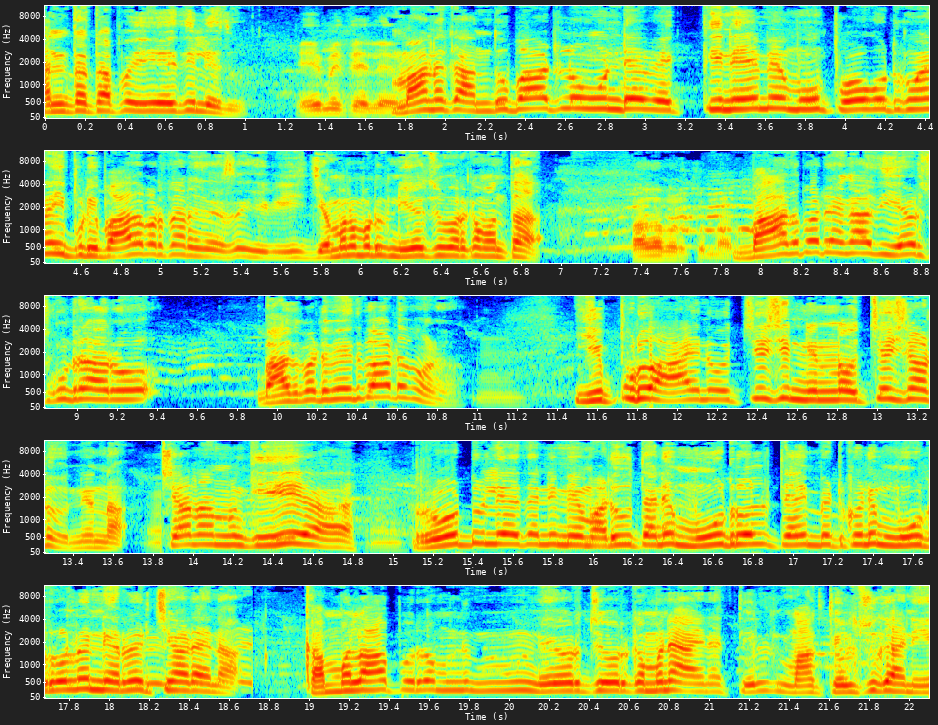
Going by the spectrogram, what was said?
అంత తప్ప ఏది లేదు. మనకు అందుబాటులో ఉండే వ్యక్తినే మేము పోగొట్టుకుని ఇప్పుడు బాధపడతారు ఈ జమ్మలమడుగు నియోజకవర్గం అంతా. బాధపడడం కాదు ఏడ్చుకుంటున్నారు. బాధపడమేది బాధ మనం? ఇప్పుడు ఆయన వచ్చేసి నిన్న వచ్చేసినాడు నిన్న. క్షణానికి రోడ్డు లేదని మేము అడుగుతానే మూడు రోజులు టైం పెట్టుకొని మూడు రోజులు నెరవేర్చాడు ఆయన. కమలాపురం నియోజకవర్గం అని ఆయన తెలుసు మాకు తెలుసు కానీ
